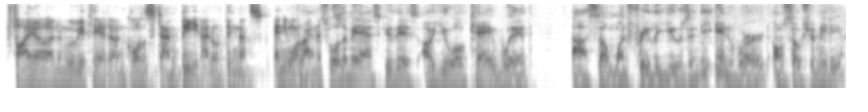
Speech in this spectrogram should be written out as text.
fire in a movie theater and cause a stampede. I don't think that's anyone. Right. So well, let me ask you this: Are you okay with uh, someone freely using the N word on social media?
